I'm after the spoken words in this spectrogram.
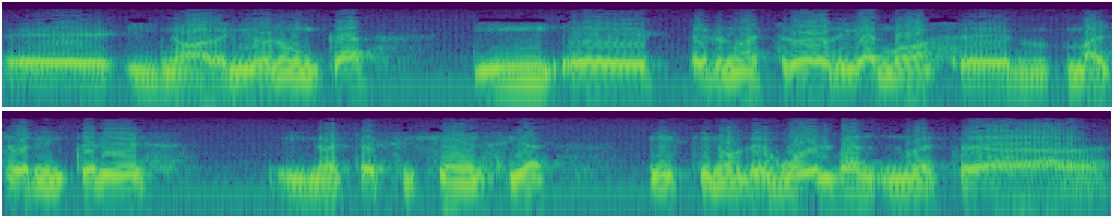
eh, y no ha venido nunca. Y, eh, pero nuestro, digamos, eh, mayor interés y nuestra exigencia es que nos devuelvan nuestra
